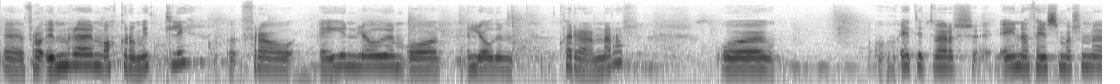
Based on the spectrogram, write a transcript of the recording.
eh, frá umræðum okkar á milli frá eigin ljóðum og ljóðum hverjar annarar og Edith var eina af þeim sem að svona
